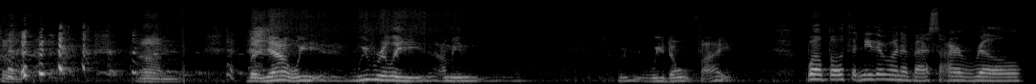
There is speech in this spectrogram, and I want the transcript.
So, um, but yeah, we we really, I mean, we we don't fight. Well, both neither one of us are real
